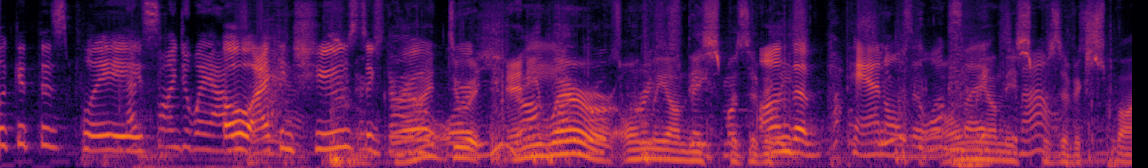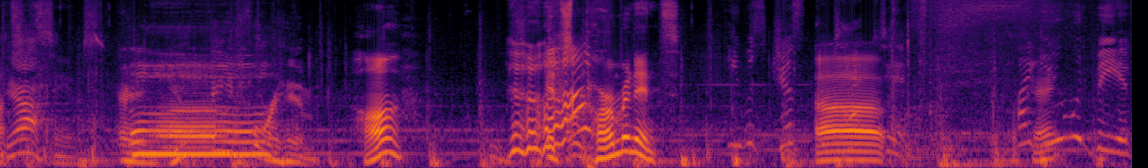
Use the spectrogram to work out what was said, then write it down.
look at this Let's place. find a way out. Oh, I can choose to grow. can grow I do it you anywhere or only on these space monkey? specific? on the panels. It looks only like. on these specific spots. Yeah. It seems. And you paid for him. Huh? it's permanent. He was just Uh, protected. Like okay. you would be if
